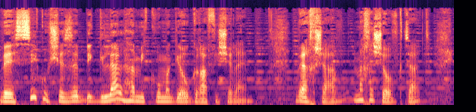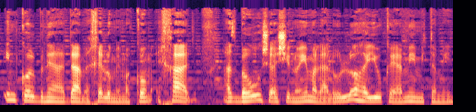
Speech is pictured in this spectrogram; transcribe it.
והסיקו שזה בגלל המיקום הגיאוגרפי שלהם. ועכשיו, נחשוב קצת, אם כל בני האדם החלו ממקום אחד, אז ברור שהשינויים הללו לא היו קיימים מתמיד,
